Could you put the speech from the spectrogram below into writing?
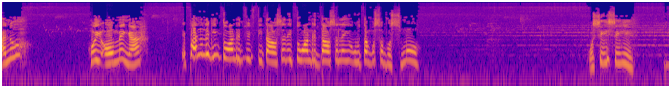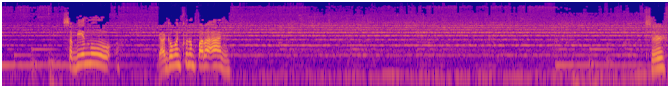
Ano? Hoy, Omeng ah. Eh, paano naging 250,000? Eh, 200,000 lang yung utang ko sa boss mo. O sige, sige. Sabihin mo, gagawan ko ng paraan. Sir,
